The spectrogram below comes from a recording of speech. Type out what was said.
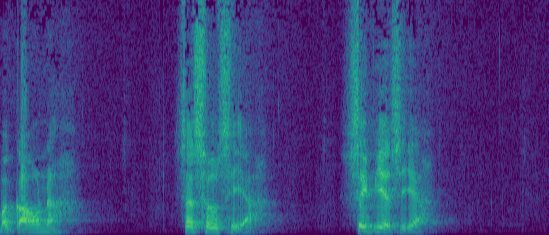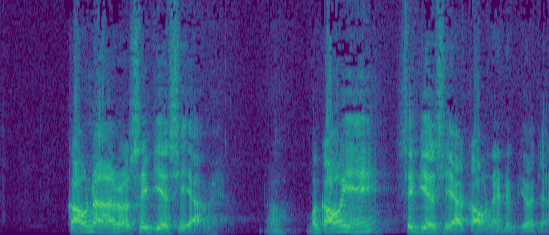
မကောင်းတာဆက်ဆုပ်เสียစိတ်ပြည့်เสียကောင်းတာကတော့စိတ်ပြည့်เสียပဲနော်မကောင်းရင်စိတ်ပြည့်เสียကောင်းတယ်လို့ပြောကြတာ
